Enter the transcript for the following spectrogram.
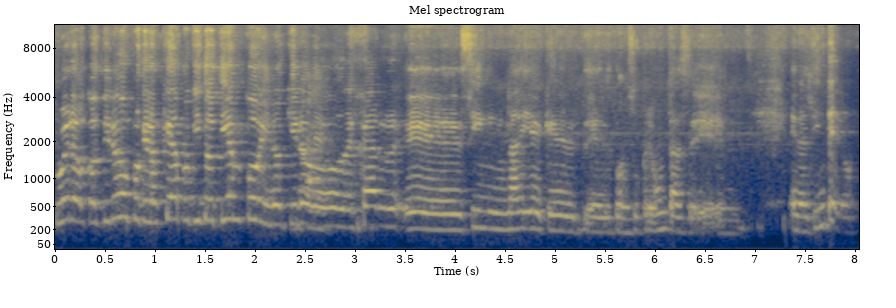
Bueno, continuemos porque nos queda poquito tiempo y no quiero dejar eh, sin nadie que eh, con sus preguntas eh, en el tintero.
